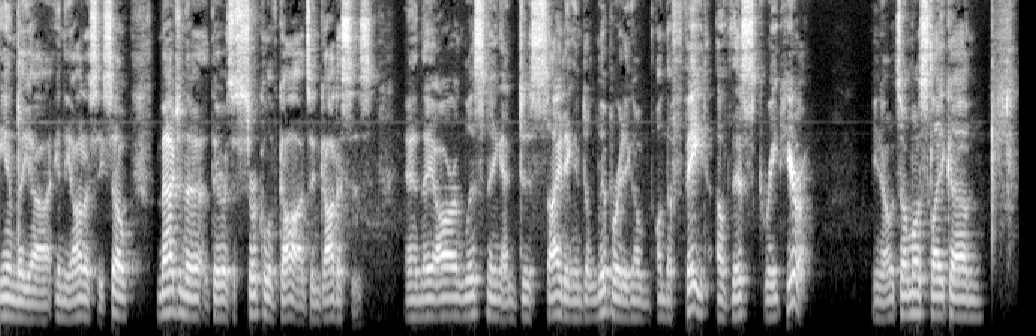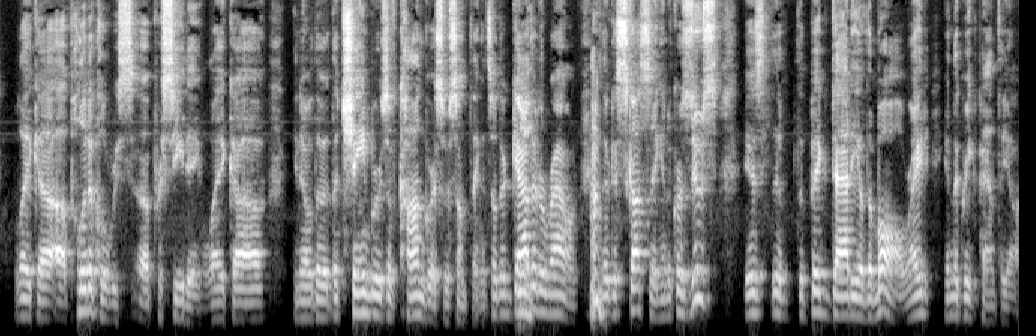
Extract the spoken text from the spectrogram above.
in the uh, in the Odyssey. So imagine that there is a circle of gods and goddesses, and they are listening and deciding and deliberating on, on the fate of this great hero. You know, it's almost like um, like a, a political re- uh, proceeding, like uh, you know the the chambers of Congress or something. And so they're gathered mm. around and they're discussing. And of course, Zeus is the the big daddy of them all, right? In the Greek pantheon.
